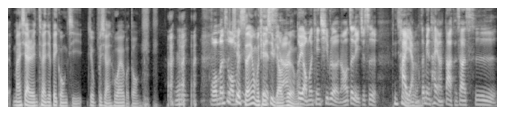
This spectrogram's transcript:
得马来西亚人突然间被攻击，就不喜欢户外活动。嗯，我们 确实，因为我们天气比较热嘛。对啊，我们天气热，然后这里就是太阳，这边太阳大，可是它是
